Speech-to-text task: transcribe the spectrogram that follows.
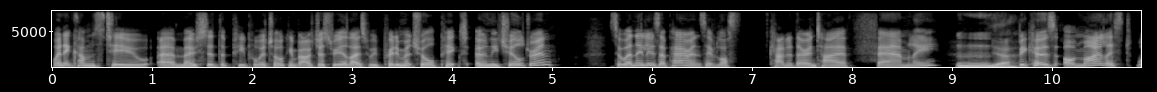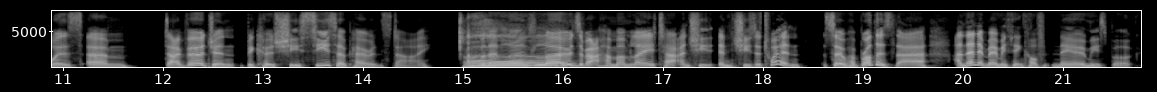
when it comes to uh, most of the people we're talking about, I've just realized we've pretty much all picked only children. So when they lose their parents, they've lost kind of their entire family. Mm. Yeah. Because on my list was um, Divergent because she sees her parents die, but then learns Oh. loads about her mum later, and she and she's a twin, so her brother's there. And then it made me think of Naomi's book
